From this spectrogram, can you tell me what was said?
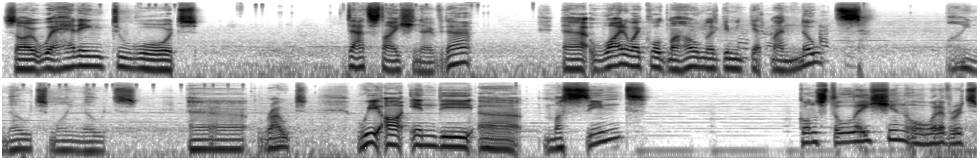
So we're heading towards that station over there. Uh, why do I call it my home? Let me get my notes. My notes, my notes. Uh, route. We are in the uh, constellation or whatever it's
